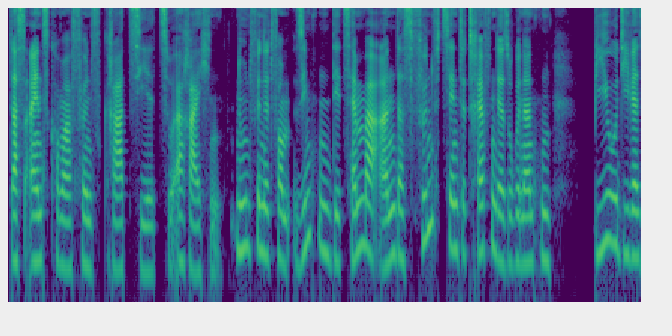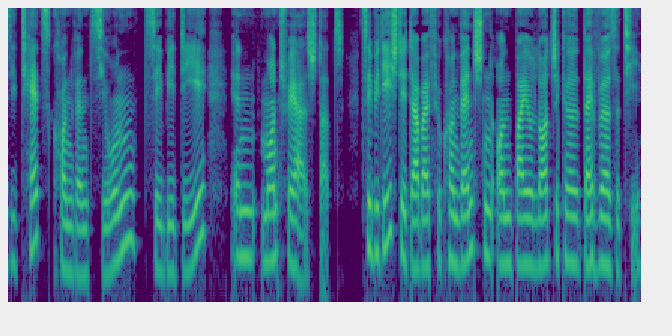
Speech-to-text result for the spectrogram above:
das 1,5 Grad Ziel zu erreichen. Nun findet vom 7. Dezember an das 15. Treffen der sogenannten Biodiversitätskonvention CBD in Montreal statt. CBD steht dabei für Convention on Biological Diversity.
